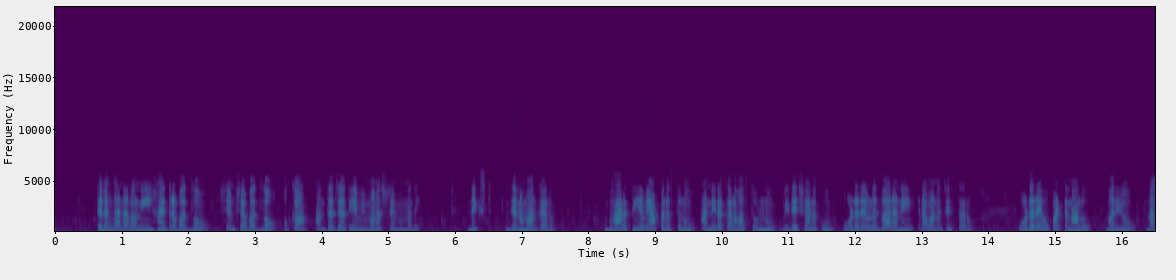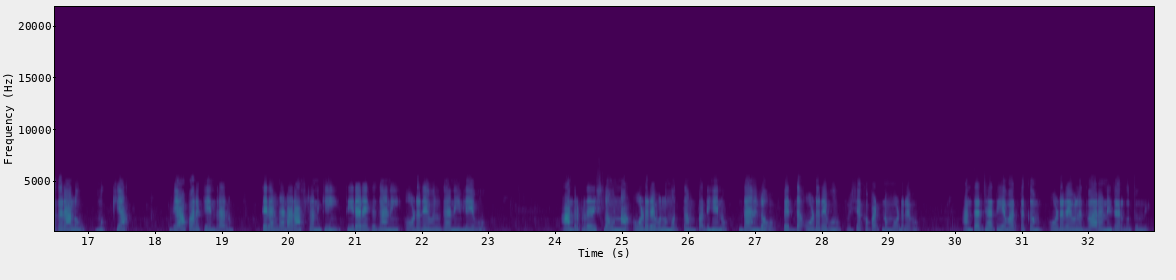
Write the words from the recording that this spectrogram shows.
తెలంగాణలోని హైదరాబాద్లో శంషాబాద్లో ఒక అంతర్జాతీయ విమానాశ్రయం ఉన్నది. నెక్స్ట్ జల మార్గాలు. భారతీయ వ్యాపారస్తులు అన్ని రకాల వస్తువులను విదేశాలకు ఓడరేవుల ద్వారానే రవాణా చేస్తారు. ఓడరేవు పట్టణాలు మరియు నగరాలు ముఖ్య వ్యాపార కేంద్రాలు. తెలంగాణ రాష్ట్రానికి తీరరేఖ కానీ ఓడరేవులు కానీ లేవు. ఆంధ్రప్రదేశ్లో ఉన్న ఓడరేవులు మొత్తం పదిహేను. దానిలో పెద్ద ఓడరేవు విశాఖపట్నం ఓడరేవు. అంతర్జాతీయ వర్తకం ఓడరేవుల ద్వారానే జరుగుతుంది.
